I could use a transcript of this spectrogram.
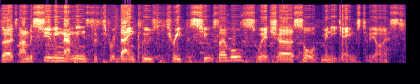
but I'm assuming that means th that includes the three pursuit levels, which are sort of mini games, to be honest.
